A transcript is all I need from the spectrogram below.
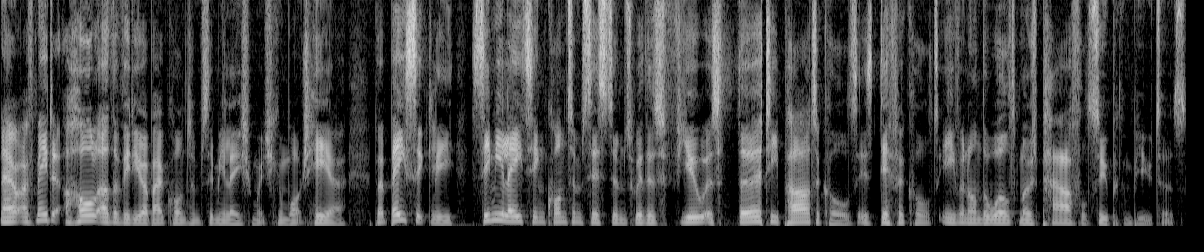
Now, I've made a whole other video about quantum simulation, which you can watch here, but basically, simulating quantum systems with as few as 30 particles is difficult, even on the world's most powerful supercomputers.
